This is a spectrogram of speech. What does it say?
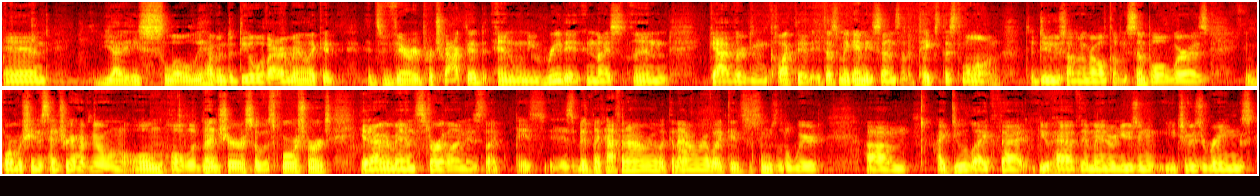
and yet he's slowly having to deal with Iron Man. Like it, it's very protracted, and when you read it in nice and gathered and collected, it doesn't make any sense that it takes this long to do something relatively simple. Whereas War Machine and Century have their own, own whole adventure, so as Force works. Yet Iron Man's storyline is like it has been like half an hour, like an hour. Like it just seems a little weird. Um, I do like that you have the Mandarin using each of his rings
